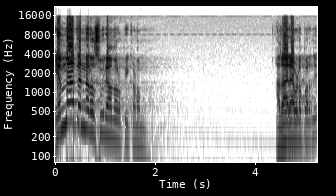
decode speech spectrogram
എന്നാ തന്നെ റസൂലാന്ന് ഉറപ്പിക്കണം. അതാരാ അവിടെ പറഞ്ഞ്?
